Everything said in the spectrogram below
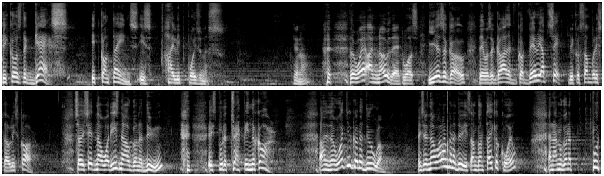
Because the gas it contains is highly poisonous. You know? the way I know that was years ago, there was a guy that got very upset because somebody stole his car. So he said, Now, what he's now going to do is put a trap in the car. I said, What you going to do? He says, Now, what I'm going to do is I'm going to take a coil and I'm going to put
